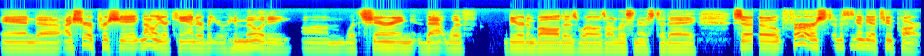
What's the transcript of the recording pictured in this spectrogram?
and uh, I sure appreciate not only your candor but your humility um, with sharing that with Beard and Bald as well as our listeners today. So, first, this is going to be a two part.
